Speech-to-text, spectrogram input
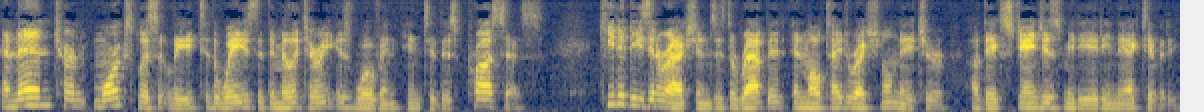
and then turn more explicitly to the ways that the military is woven into this process. Key to these interactions is the rapid and multi-directional nature of the exchanges mediating the activity.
